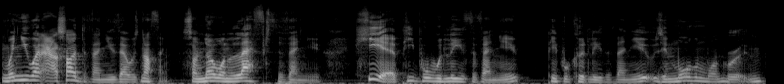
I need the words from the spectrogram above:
when you went outside the venue, there was nothing. So no one left the venue. Here, people would leave the venue. People could leave the venue. It was in more than one room.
